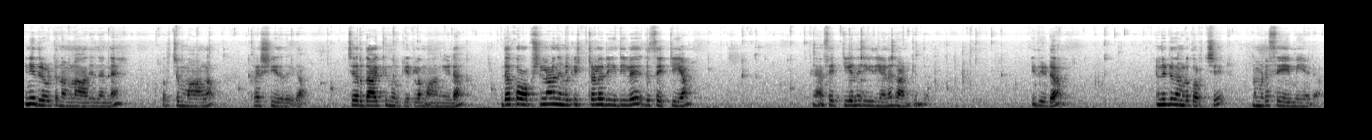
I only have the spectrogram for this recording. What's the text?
ഇനി ഇതിലോട്ട് നമ്മൾ ആദ്യം തന്നെ കുറച്ച് മാങ്ങ ക്രഷ് ചെയ്ത് ഇടാം. ചെറുതാക്കി നുറുക്കിയിട്ടുള്ള മാങ്ങ ഇടാം. ഇതൊക്കെ ഓപ്ഷനിലാണ് നിങ്ങൾക്ക് ഇഷ്ടമുള്ള രീതിയിൽ ഇത് സെറ്റ് ചെയ്യാം. ഞാൻ സെറ്റ് ചെയ്യുന്ന രീതിയാണ് കാണിക്കുന്നത്. ഇതിടുക എന്നിട്ട് നമ്മൾ കുറച്ച് നമ്മുടെ സേമിയ ഇടാം.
